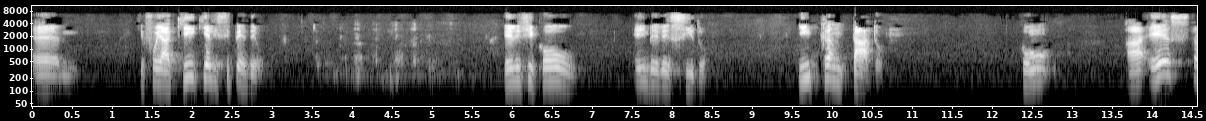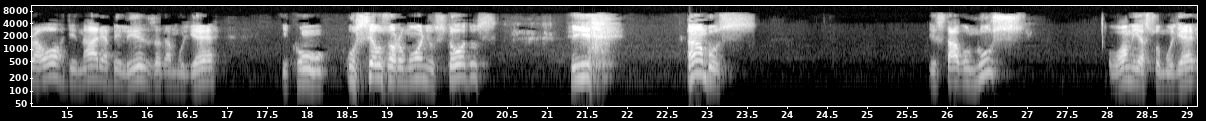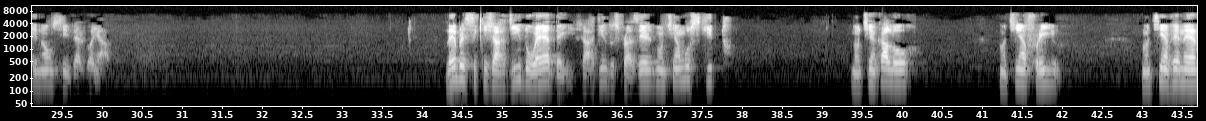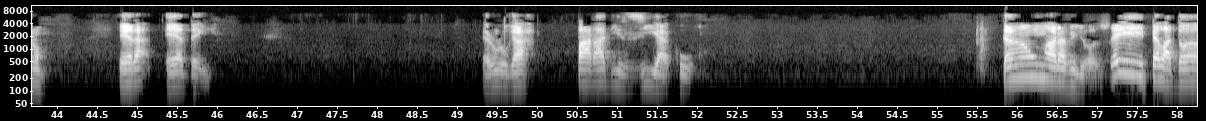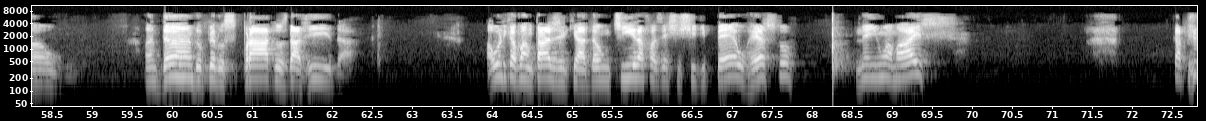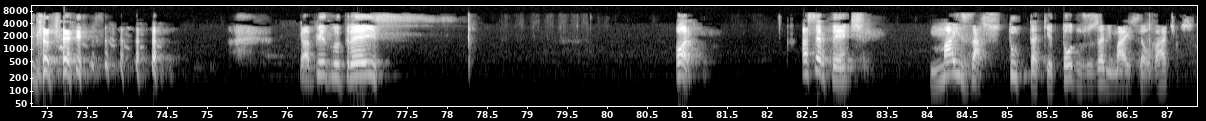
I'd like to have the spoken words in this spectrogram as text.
é, que foi aqui que ele se perdeu. Ele ficou embevecido, encantado com a extraordinária beleza da mulher e com os seus hormônios todos. E Ambos estavam nus, o homem e a sua mulher, e não se envergonhavam. Lembre-se que Jardim do Éden, Jardim dos Prazeres, não tinha mosquito, não tinha calor, não tinha frio, não tinha veneno. Era Éden. Era um lugar paradisíaco. Tão maravilhoso. Ei, peladão, andando pelos prados da vida. A única vantagem que Adão tinha era fazer xixi de pé, o resto, nenhuma mais. Capítulo 3. Capítulo 3. Ora, a serpente, mais astuta que todos os animais selváticos,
